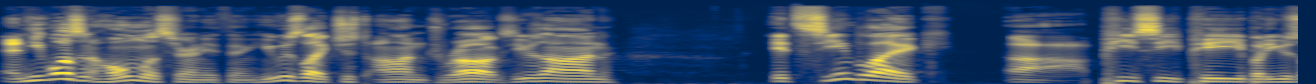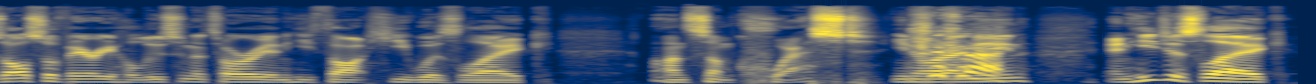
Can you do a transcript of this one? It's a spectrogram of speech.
and he wasn't homeless or anything. He was like just on drugs. He was on it seemed like uh, PCP, but he was also very hallucinatory, and he thought he was like on some quest. You know what I mean? And he just like,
